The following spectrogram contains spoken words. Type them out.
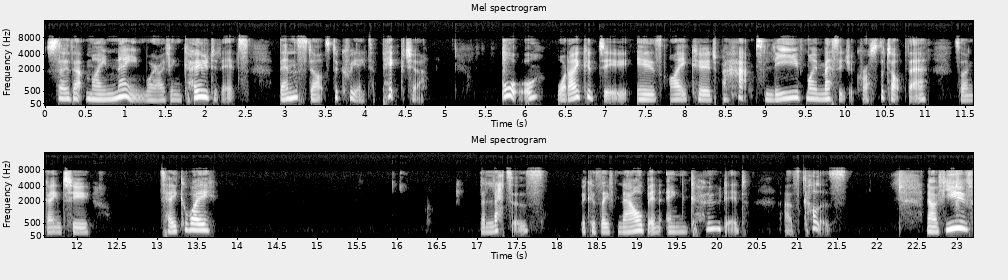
so that my name, where I've encoded it, then starts to create a picture. Or what I could do is I could perhaps leave my message across the top there. So I'm going to take away the letters because they've now been encoded as colours. Now, if you've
